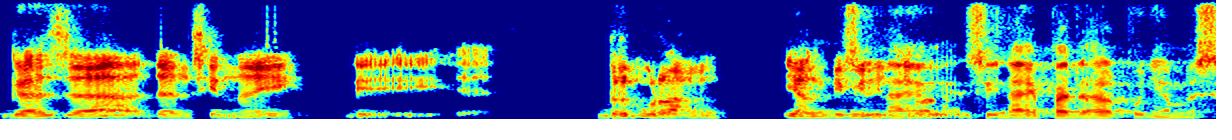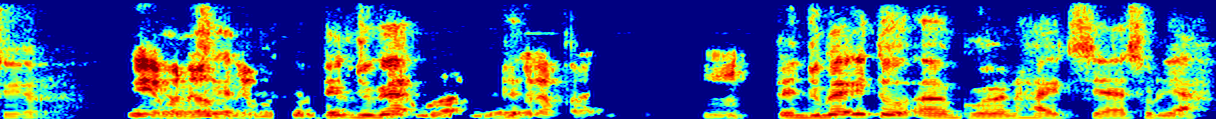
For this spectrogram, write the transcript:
Gaza dan Sinai di, berkurang yang dimiliki. Sinai, Sinai padahal punya Mesir. Iya, padahal Mesir. punya Mesir. Dan juga hmm? dan juga itu uh, Golan Heights ya Suriah.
